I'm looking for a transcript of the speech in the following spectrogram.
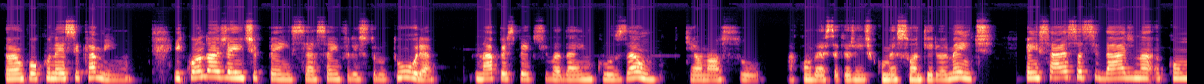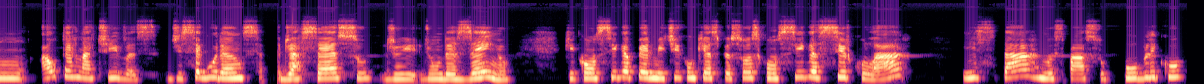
Então é um pouco nesse caminho. E quando a gente pensa essa infraestrutura na perspectiva da inclusão, que é o nosso a conversa que a gente começou anteriormente, pensar essa cidade na, com alternativas de segurança, de acesso, de, de um desenho que consiga permitir com que as pessoas consigam circular e estar no espaço público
